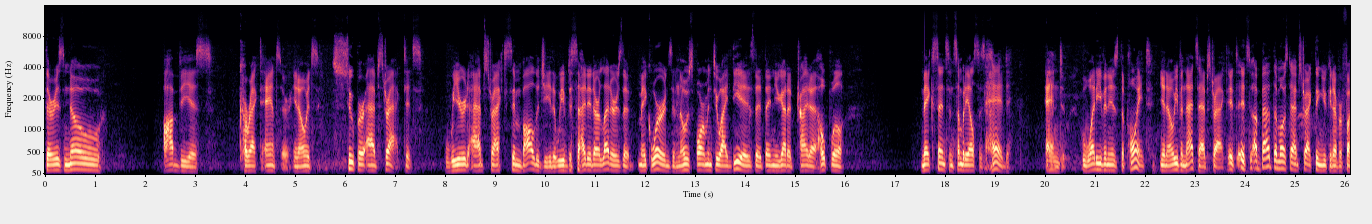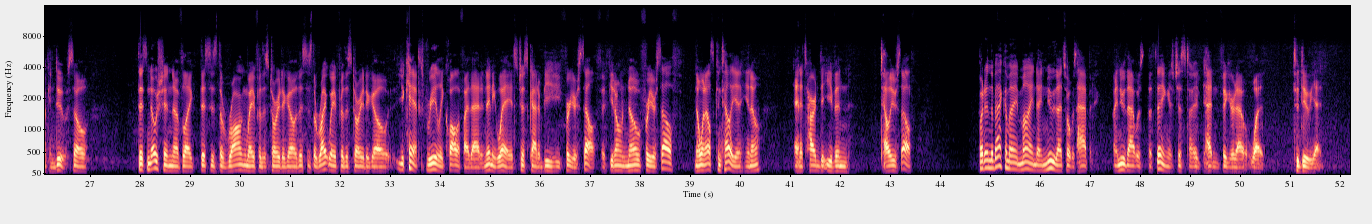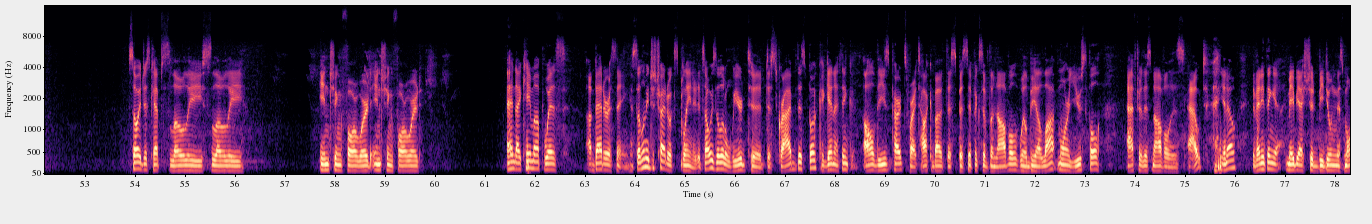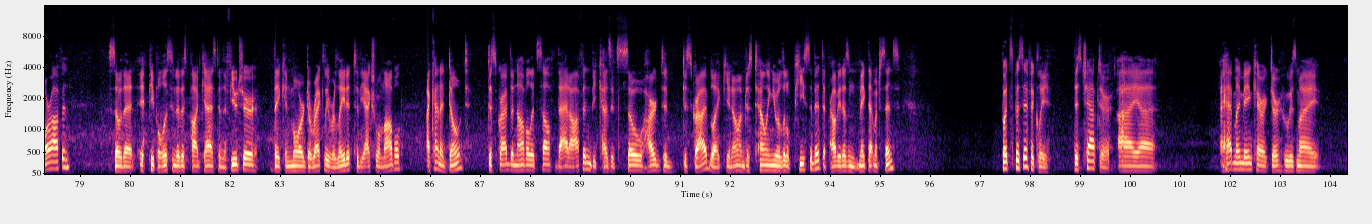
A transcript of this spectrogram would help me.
there is no obvious correct answer. You know, it's super abstract. It's weird abstract symbology that we've decided are letters that make words and those form into ideas that then you got to try to hope will make sense in somebody else's head. And what even is the point? You know, even that's abstract. It's it's about the most abstract thing you could ever fucking do. So this notion of like this is the wrong way for the story to go this is the right way for the story to go you can't really qualify that in any way it's just got to be for yourself if you don't know for yourself no one else can tell you you know and it's hard to even tell yourself but in the back of my mind i knew that's what was happening i knew that was the thing it's just i hadn't figured out what to do yet so i just kept slowly slowly inching forward, inching forward. And I came up with a better thing. So let me just try to explain it. It's always a little weird to describe this book. Again, I think all these parts where I talk about the specifics of the novel will be a lot more useful after this novel is out. You know, if anything, maybe I should be doing this more often so that if people listen to this podcast in the future, they can more directly relate it to the actual novel. I kind of don't describe the novel itself that often because it's so hard to describe. Like, you know, I'm just telling you a little piece of it that probably doesn't make that much sense. But specifically, this chapter, I uh, I had my main character, who is my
